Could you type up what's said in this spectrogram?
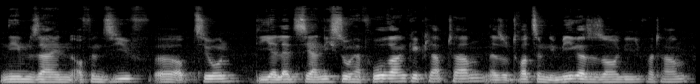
Neben seinen Offensivoptionen, äh, die ja letztes Jahr nicht so hervorragend geklappt haben, also trotzdem die Megasaison geliefert haben.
